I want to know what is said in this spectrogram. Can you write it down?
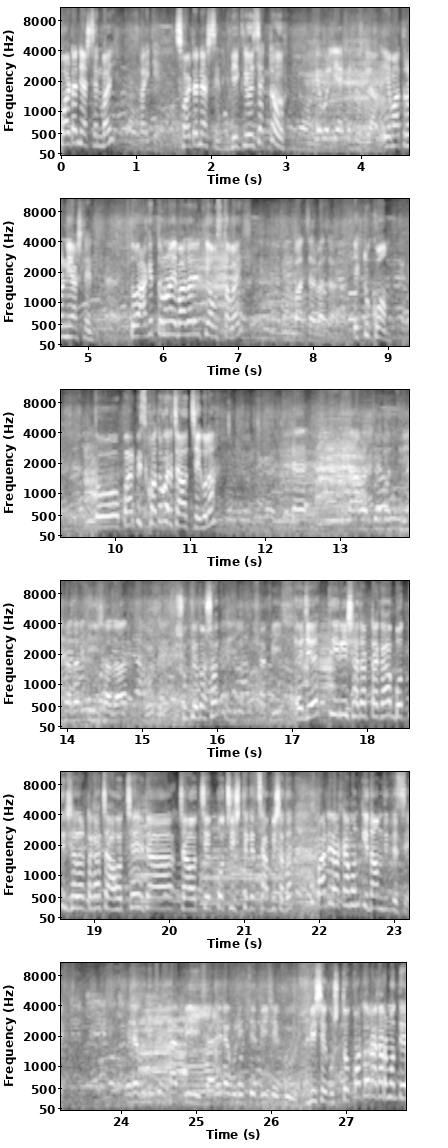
কয়টা নিয়ে আসছেন ভাই? ছয়টা। নিয়ে আসছেন। বিক্রি হয়েছে একটা? ঢুকলাম। এমাত্র নিয়ে আসলেন। তো আগের তুলনায় বাজারের কি অবস্থা ভাই? বাচ্চার বাজার। একটু কম। তো পার পিস কত করে চা হচ্ছে এগুলা? সুপ্রিয় দর্শক এই যে তিরিশ হাজার টাকা বত্রিশ হাজার টাকা চা হচ্ছে। এটা চা হচ্ছে পঁচিশ থেকে ছাব্বিশ হাজার। পার্টিরা কেমন কি দাম দিতেছে? এটা গুলিচ্ছে ছাব্বিশ আর এটা গুলিচ্ছে বিশ একুশ। বিশ একুশ। তো কত টাকার মধ্যে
